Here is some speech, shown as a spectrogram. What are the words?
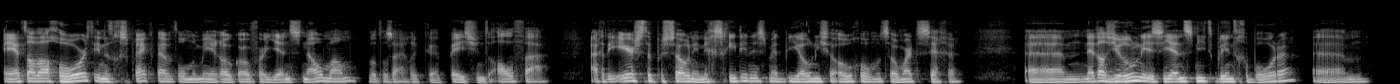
En je hebt al wel gehoord in het gesprek, we hebben het onder meer ook over Jens Nauman. Dat was eigenlijk patient alpha. Eigenlijk de eerste persoon in de geschiedenis met bionische ogen, om het zo maar te zeggen. Um, net als Jeroen is Jens niet blind geboren. Um,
